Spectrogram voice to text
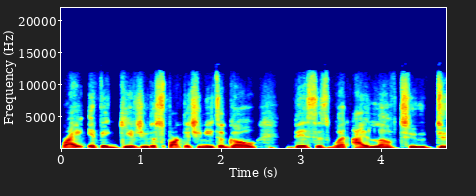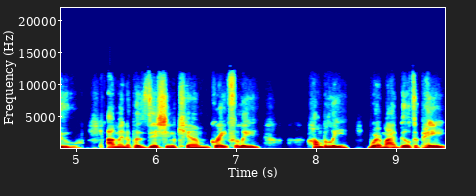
right? If it gives you the spark that you need to go, this is what I love to do. I'm in a position, Kim, gratefully, humbly, where my bills are paid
